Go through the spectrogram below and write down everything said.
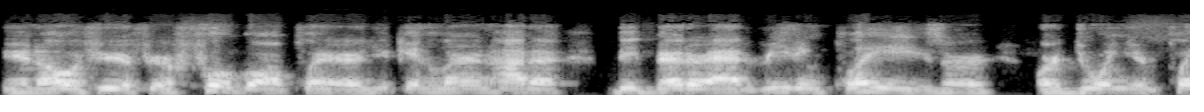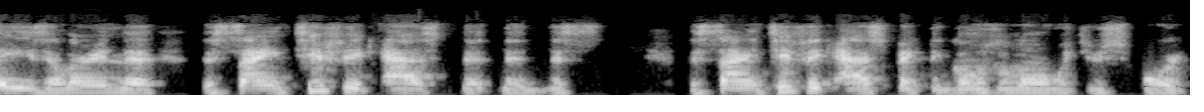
You know, if you're if you're a football player, you can learn how to be better at reading plays or or doing your plays and learning the the scientific as the the, the, the scientific aspect that goes along with your sport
